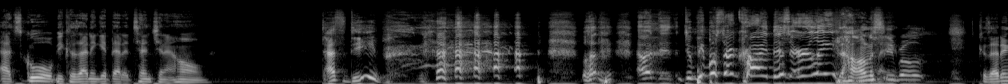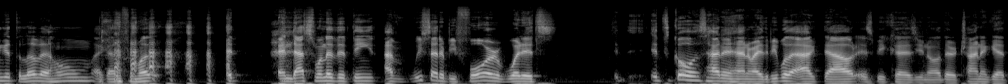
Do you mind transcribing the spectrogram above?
at school because I didn't get that attention at home. That's deep. Uh, Do people start crying this early? Honestly, bro, because I didn't get the love at home. I got it from other. it, and that's one of the things I've we've said it before. What it's it, it goes hand in hand, right? The people that act out is because you know they're trying to get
